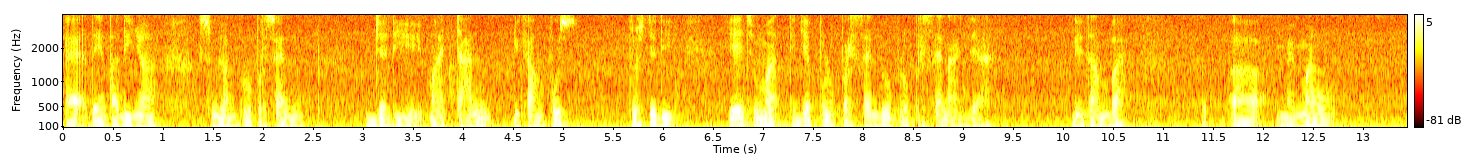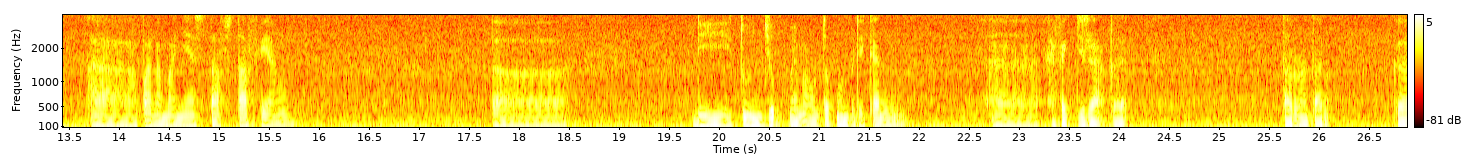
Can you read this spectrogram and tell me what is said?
kayak yang tadinya 90% jadi macan di kampus terus jadi ya cuma 30% 20% aja. Ditambah uh, memang uh, apa namanya staff-staff yang uh, ditunjuk memang untuk memberikan uh, efek jerak ke taruna taruna ke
